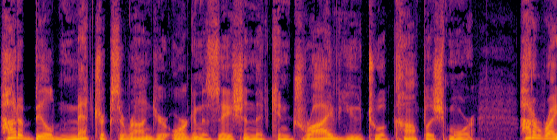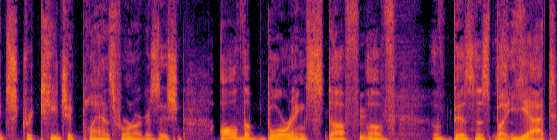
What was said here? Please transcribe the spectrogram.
how to build metrics around your organization that can drive you to accomplish more, how to write strategic plans for an organization, all the boring stuff hmm. of, of business. But yet,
